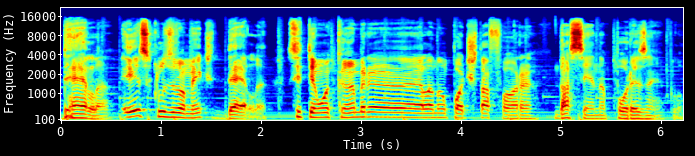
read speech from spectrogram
dela, exclusivamente dela. Se tem uma câmera, ela não pode estar fora da cena, por exemplo.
